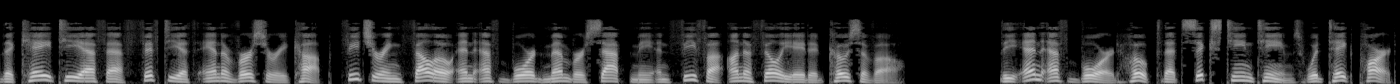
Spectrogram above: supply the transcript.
the KTFF 50th Anniversary Cup, featuring fellow NF board member SAPMI and FIFA unaffiliated Kosovo. The NF board hoped that 16 teams would take part,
